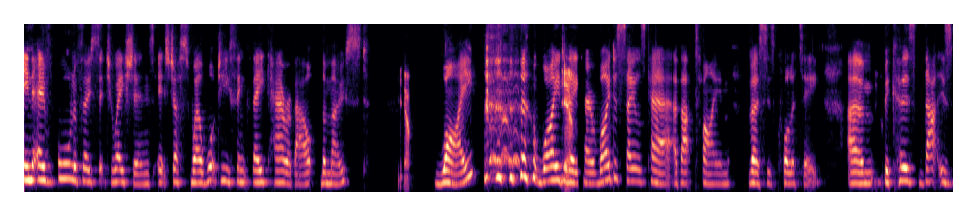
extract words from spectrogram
in ev- all of those situations, it's just, well, what do you think they care about the most? Yeah. Why? Why do yeah. they care? Why does sales care about time versus quality? Um, yeah. Because that is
